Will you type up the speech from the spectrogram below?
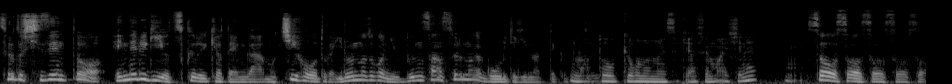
うんそれと自然とエネルギーを作る拠点がもう地方とかいろんなところに分散するのが合理的になっていくっていう、まあ東京の面積は狭いしね。そうそうそうそうそう。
